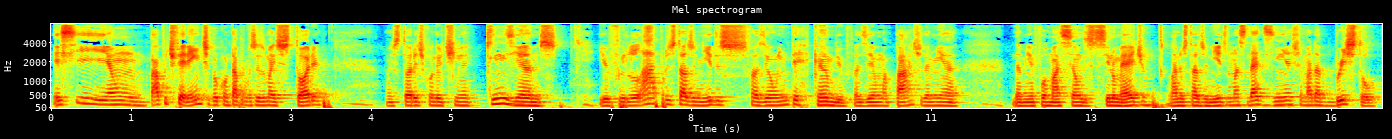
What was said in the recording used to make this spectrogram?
esse é um papo diferente, vou contar para vocês uma história, uma história de quando eu tinha 15 anos e eu fui lá para os Estados Unidos fazer um intercâmbio, fazer uma parte da minha da minha formação do ensino médio lá nos Estados Unidos, numa cidadezinha chamada Bristol,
